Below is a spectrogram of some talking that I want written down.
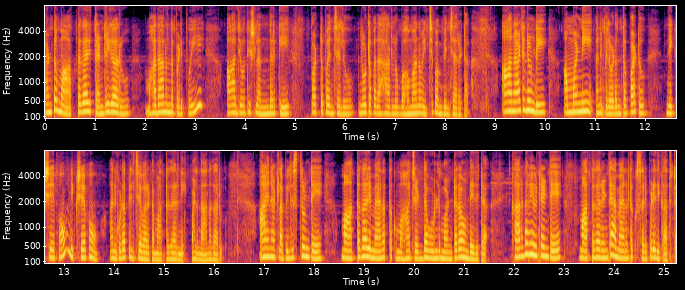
అంటూ మా అత్తగారి తండ్రి గారు మహదానంద పడిపోయి ఆ జ్యోతిషులందరికీ పట్టుపంచెలు నూట పదహారులు బహుమానం ఇచ్చి పంపించారట. ఆనాటి నుండి అమ్మణ్ణి అని పిలవడంతో పాటు నిక్షేపం నిక్షేపం అని కూడా పిలిచేవారట మా అత్తగారిని వాళ్ళ నాన్నగారు. ఆయన అట్లా పిలుస్తుంటే మా అత్తగారి మేనత్తకు మహా చెడ్డ ఒళ్ళు మంటగా ఉండేదిట. కారణం ఏమిటంటే మా అత్తగారంటే ఆ మేనత్తకు సరిపడేది కాదుట.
